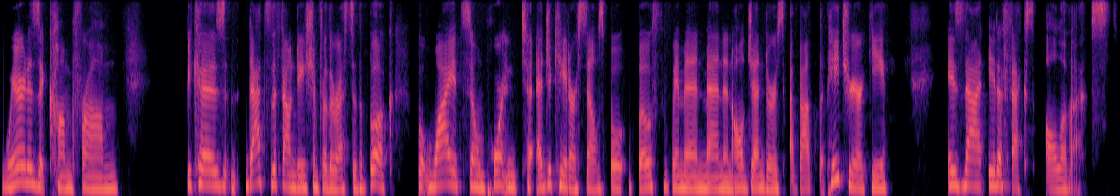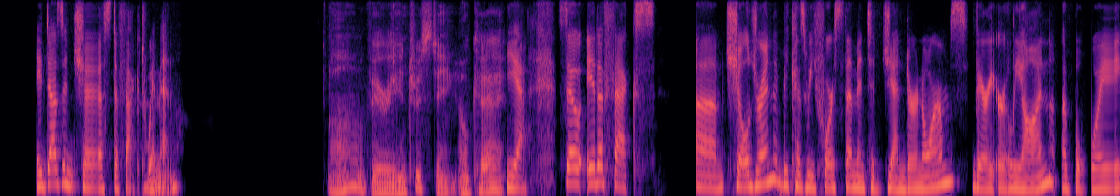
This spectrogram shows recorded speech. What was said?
Where does it come from? Because that's the foundation for the rest of the book. But why it's so important to educate ourselves, bo- both women, men, and all genders, about the patriarchy is that it affects all of us. It doesn't just affect women. Oh, very interesting. Okay. Yeah. So it affects um, children because we force them into gender norms very early on. A boy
